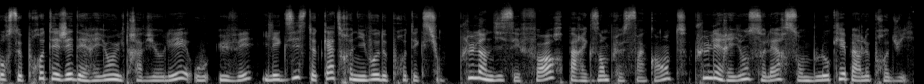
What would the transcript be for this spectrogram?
Pour se protéger des rayons ultraviolets ou UV, il existe quatre niveaux de protection. Plus l'indice est fort, par exemple 50, plus les rayons solaires sont bloqués par le produit.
